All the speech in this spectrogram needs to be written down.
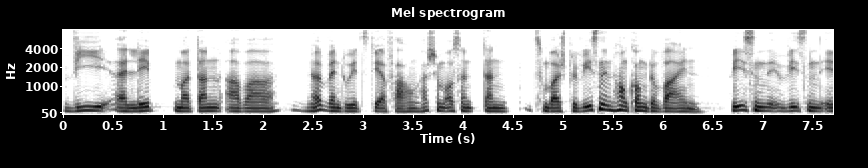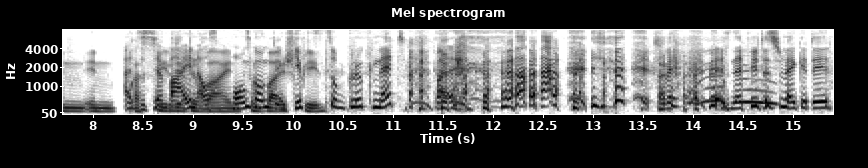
Wie erlebt man dann aber, ne, wenn du jetzt die Erfahrung hast im Ausland, dann zum Beispiel, wie ist denn in Hongkong der Wein? Wie ist denn, wie ist denn in, in Also Brasilien der Wein aus Wein Hongkong, zum den gibt es zum Glück nicht. Weil ich, ich weiß nicht, wie das schmeckt. Den.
